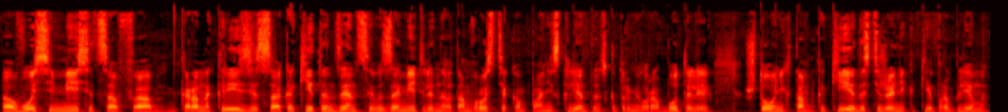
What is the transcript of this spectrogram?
8 э, месяцев э, коронакризиса какие тенденции вы заметили на, там, в росте компаний с клиентами, с которыми вы работали? Что у них там, какие достижения, какие проблемы?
